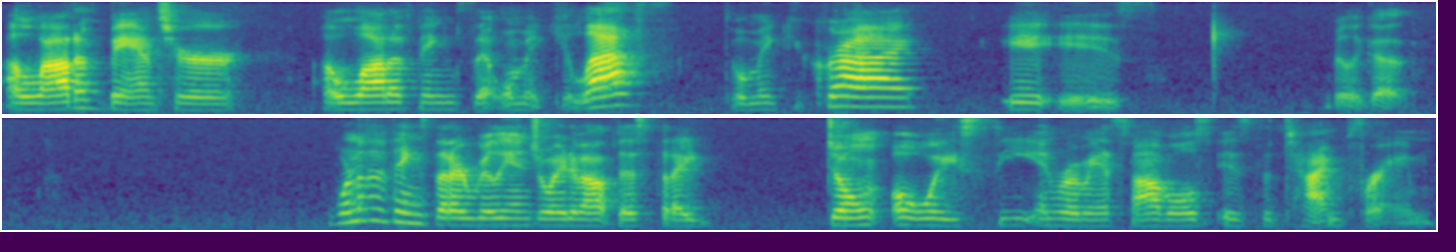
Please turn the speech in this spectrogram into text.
a lot of banter, a lot of things that will make you laugh, that will make you cry. It is really good. One of the things that I really enjoyed about this that I don't always see in romance novels is the time frame.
